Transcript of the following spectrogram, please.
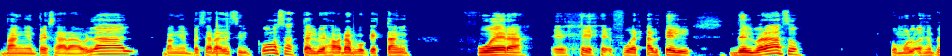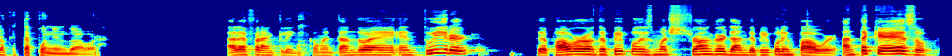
van a empezar a hablar, van a empezar a decir cosas, tal vez ahora porque están fuera, eh, fuera del, del, brazo, como los ejemplos que estás poniendo ahora. Ale Franklin, comentando en, Twitter, The power of the people is much stronger than the people in power. Antes que eso,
